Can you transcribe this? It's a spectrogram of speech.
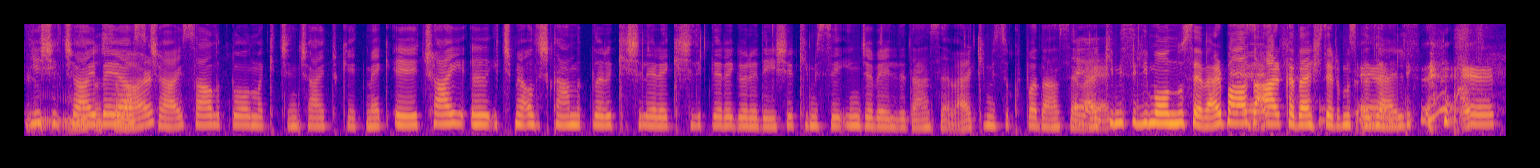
Yeşil çay, beyaz var. çay, sağlıklı olmak için çay tüketmek. E, çay e, içme alışkanlıkları kişilere, kişiliklere göre değişir. Kimisi ince belliden sever, kimisi kupadan sever, evet. kimisi limonlu sever. Bazı evet. arkadaşlarımız evet. özellikle. evet.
